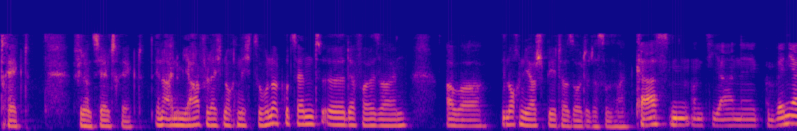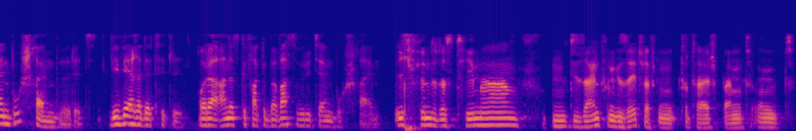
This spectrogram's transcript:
trägt, finanziell trägt. In einem Jahr vielleicht noch nicht zu 100 Prozent äh, der Fall sein, aber noch ein Jahr später sollte das so sein. Carsten und Janik, wenn ihr ein Buch schreiben würdet, wie wäre der Titel? Oder anders gefragt, über was würdet ihr ein Buch schreiben? Ich finde das Thema Design von Gesellschaften total spannend und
